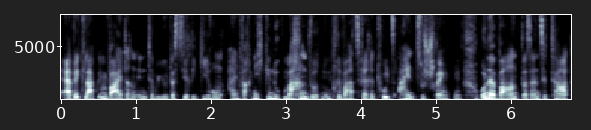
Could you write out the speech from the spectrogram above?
Er beklagt im weiteren Interview, dass die Regierungen einfach nicht genug machen würden, um Privatsphäre-Tools einzuschränken. Und er warnt, dass ein Zitat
